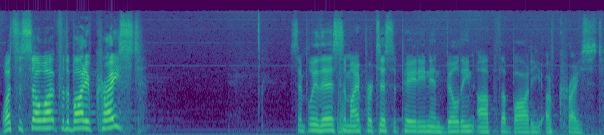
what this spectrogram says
What's the so what for the body of Christ? Simply this Am I participating in building up the body of Christ?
